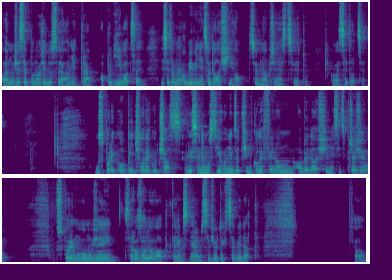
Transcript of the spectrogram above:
ale může se ponořit do svého nitra a podívat se, jestli tam neobjeví něco dalšího, co by měl přinést světu. Konec citace. Úspory koupí člověku čas, kdy se nemusí honit za čímkoliv jenom, aby další měsíc přežil. Úspory mu umožňují se rozhodovat, kterým směrem se v životě chce vydat. Jo?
